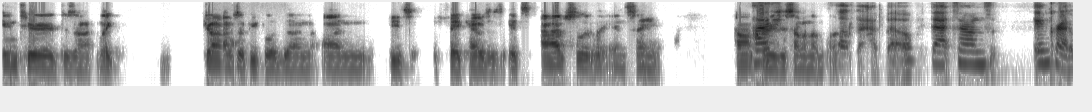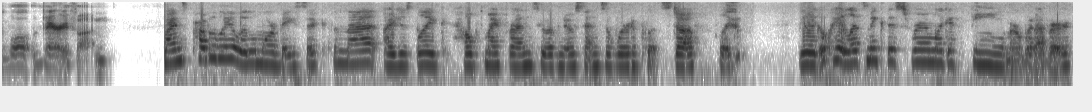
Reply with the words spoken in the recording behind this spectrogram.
interior design, like jobs that people have done on these fake houses. It's absolutely insane how I crazy some of them look. Love that though. That sounds incredible. Very fun. Mine's probably a little more basic than that. I just like helped my friends who have no sense of where to put stuff, like be like, okay, let's make this room like a theme or whatever.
